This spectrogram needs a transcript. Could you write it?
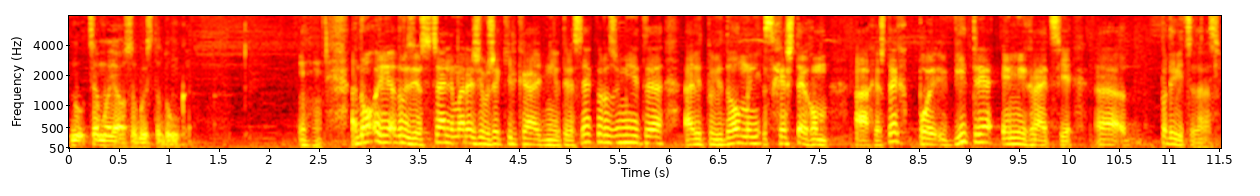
Ну, це моя особиста думка. Ну, друзі, соціальні мережі вже кілька днів трясе, як ви розумієте, від з хештегом а, хештег повітря еміграції. Е, Подивіться зараз.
